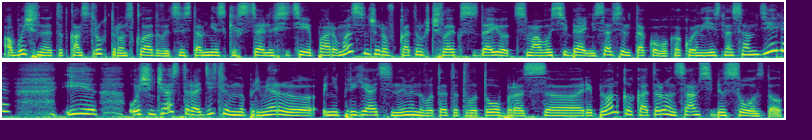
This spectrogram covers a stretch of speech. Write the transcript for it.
обычно этот конструктор, он складывается из там нескольких социальных сетей и пары мессенджеров, в которых человек создает самого себя, не совсем такого, какой он есть на самом деле, и очень часто родителям, например, э, неприятен именно вот этот вот образ э, ребенка, который он сам себе создал.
